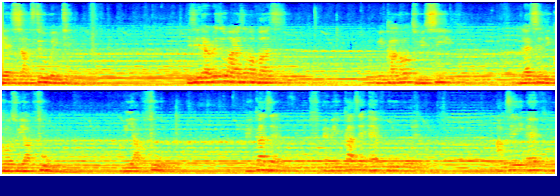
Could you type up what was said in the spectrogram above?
Yes, I'm still waiting. You see, the reason why some of us we cannot receive blessing because we are full. We are full. Because I mean, because F O O L. I'm saying F U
